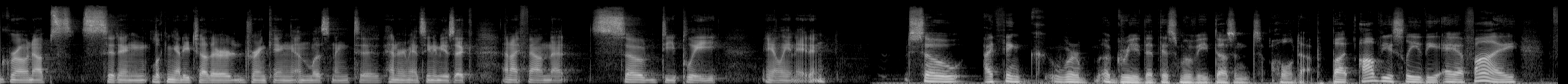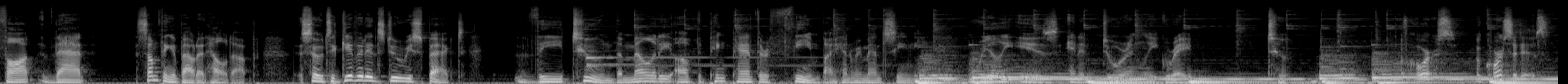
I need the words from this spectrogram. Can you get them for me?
grown ups sitting, looking at each other, drinking, and listening to Henry Mancini music. And I found that so deeply alienating. So I think we're agreed that this movie doesn't hold up. But obviously, the AFI thought that something about it held up. So to give it its due respect, the tune, the melody of the Pink Panther theme by Henry Mancini really is an enduringly great tune. Of course. Of course it is.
